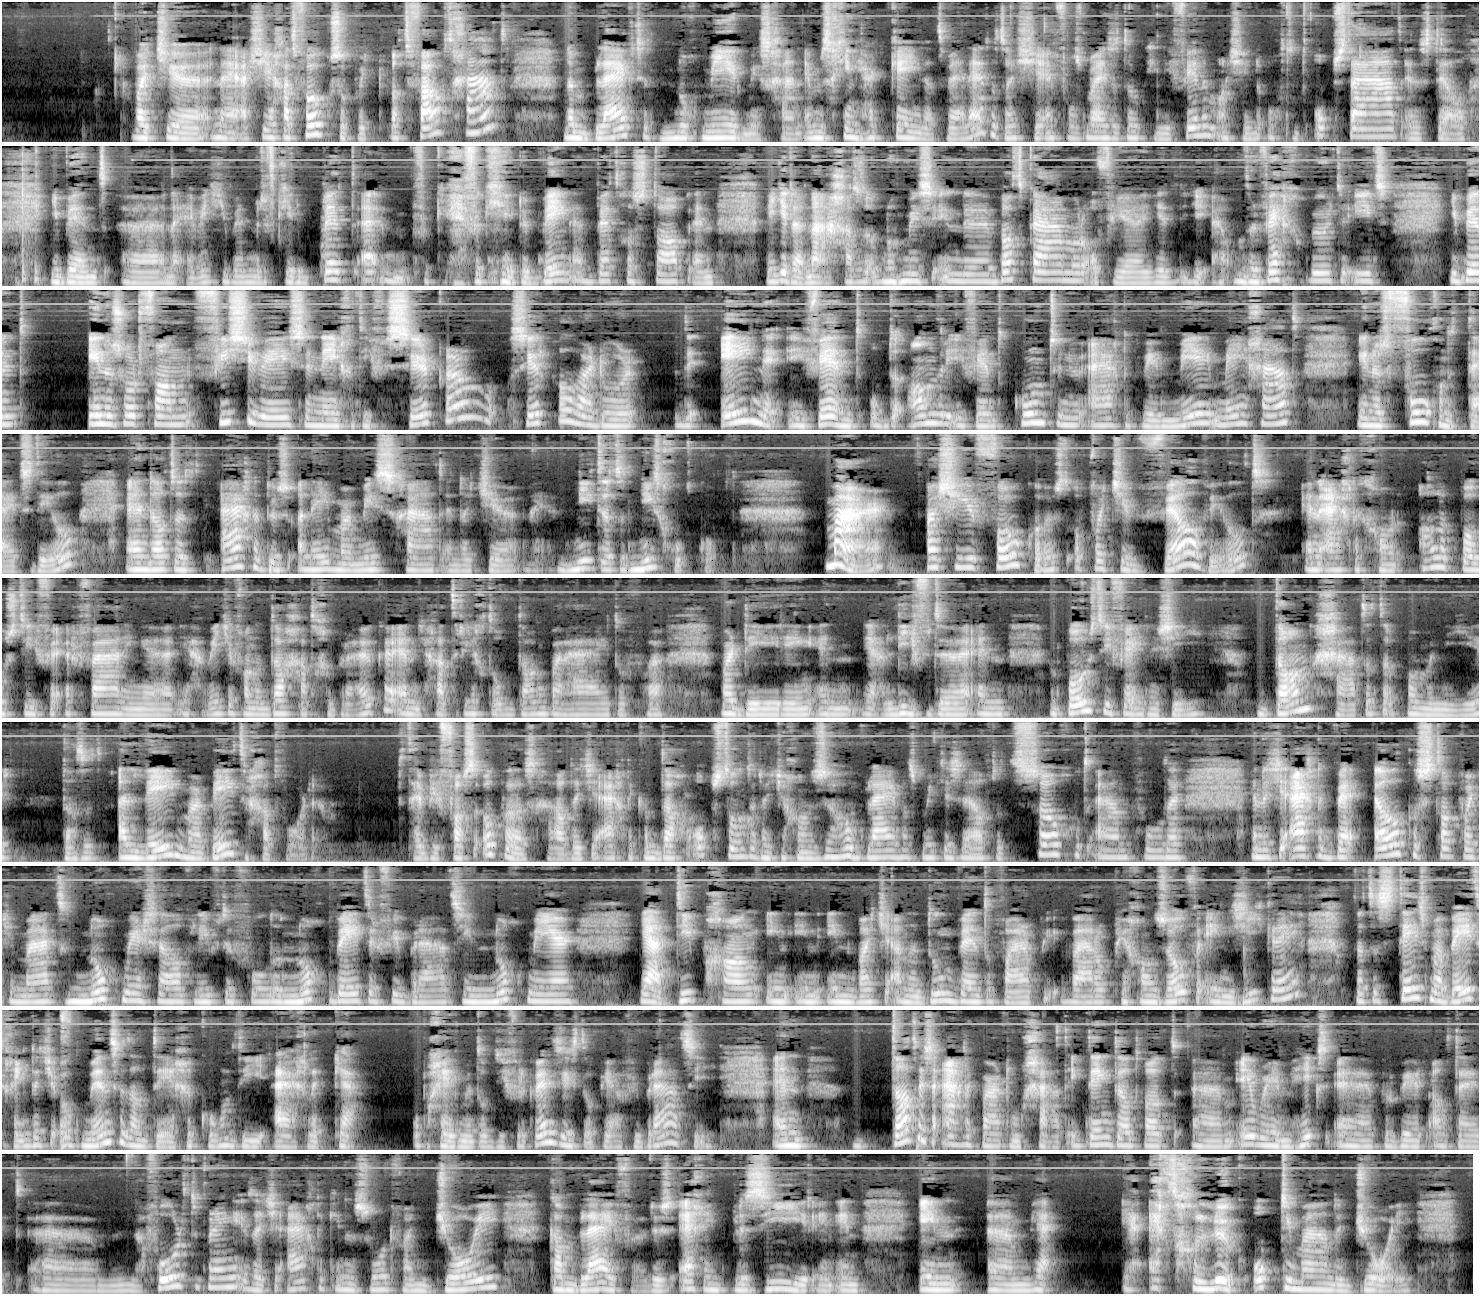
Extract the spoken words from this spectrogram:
wat je, nou ja, als je gaat focussen op wat fout gaat, dan blijft het nog meer misgaan. En misschien herken je dat wel, hè? Dat als je, en volgens mij is dat ook in die film, als je in de ochtend opstaat en stel je bent, uh, nou, weet je, je bent met het verkeerde, uh, verkeerde been uit bed gestapt en weet je, daarna gaat het ook nog mis in de badkamer of je, je, je onderweg gebeurt er iets. Je bent in een soort van visuele negatieve cirkel, cirkel waardoor de ene event op de andere event continu eigenlijk weer mee, meegaat in het volgende tijdsdeel. En dat het eigenlijk dus alleen maar misgaat en dat, je, niet, dat het niet goed komt. Maar als je je focust op wat je wel wilt en eigenlijk gewoon alle positieve ervaringen ja, weet je, van de dag gaat gebruiken en je gaat richten op dankbaarheid of uh, waardering en ja, liefde en een positieve energie, dan gaat het op een manier dat het alleen maar beter gaat worden. Dat heb je vast ook wel eens gehad. Dat je eigenlijk een dag opstond en dat je gewoon zo blij was met jezelf. Dat het zo goed aanvoelde. En dat je eigenlijk bij elke stap wat je maakt nog meer zelfliefde voelde. Nog betere vibratie. Nog meer ja, diepgang in, in, in wat je aan het doen bent. Of waarop je, waarop je gewoon zoveel energie kreeg. Dat het steeds maar beter ging. Dat je ook mensen dan tegenkomt die eigenlijk ja, op een gegeven moment op die frequentie zitten. Op jouw vibratie. En dat is eigenlijk waar het om gaat. Ik denk dat wat um, Abraham Hicks uh, probeert altijd um, naar voren te brengen, is dat je eigenlijk in een soort van joy kan blijven. Dus echt in plezier, in, in, in um, ja, ja, echt geluk, optimale joy.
